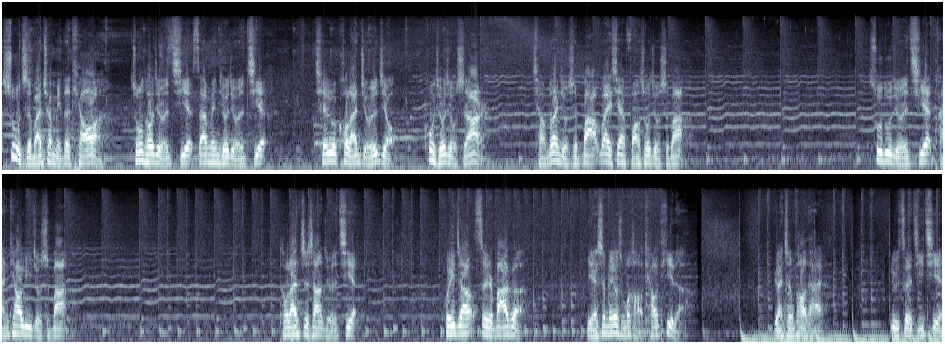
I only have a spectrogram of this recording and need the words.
数值完全没得挑啊！中投九十七，三分球九十七，切入扣篮九十九，控球九十二，抢断九十八，外线防守九十八，速度九十七，弹跳力九十八，投篮智商九十七，徽章四十八个，也是没有什么好挑剔的。远程炮台，绿色机器。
